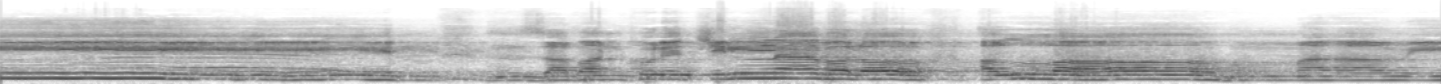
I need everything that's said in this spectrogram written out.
জবান করে চিল্লা বলো আল্লাহ আমি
